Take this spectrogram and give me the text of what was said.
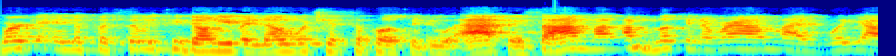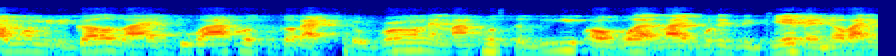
working in the facility don't even know what you're supposed to do after. So I'm I'm looking around like, where y'all want me to go? Like, do I supposed to go back to the room? Am I supposed to leave or what? Like, what is it given? Nobody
